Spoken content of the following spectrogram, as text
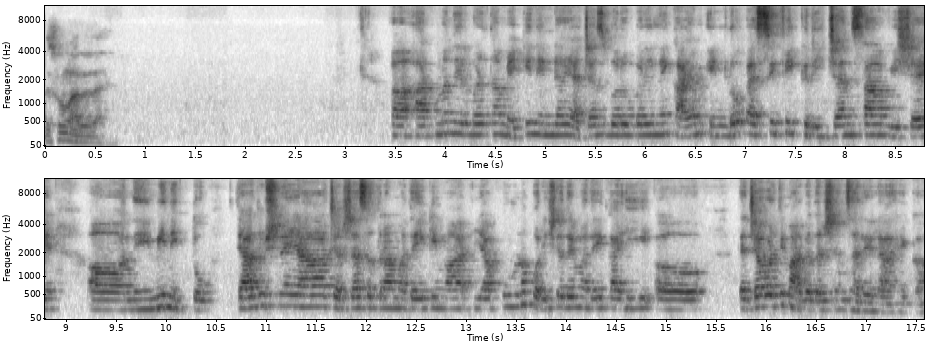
दिसून आलेलं आहे. आत्मनिर्भरता मेक इन इंडिया याच्याच बरोबरीने कायम इंडो पॅसिफिक रिजनचा विषय नेहमी निघतो. त्या दृष्टीने या चर्चासत्रामध्ये किंवा या पूर्ण परिषदेमध्ये काही त्याच्यावरती मार्गदर्शन झालेलं आहे का?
